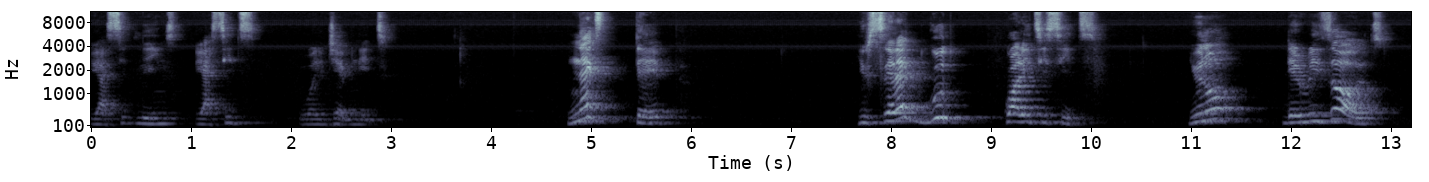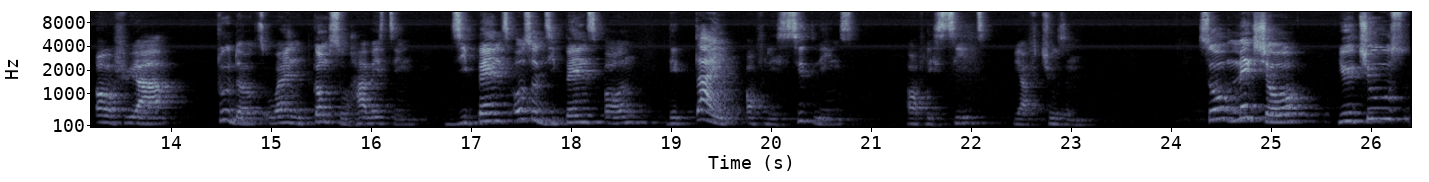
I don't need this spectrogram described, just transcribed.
your seedlings your seeds will germinate. Next step you select good quality seeds. You know the result of your product when it comes to harvesting depends also depends on the type of the seedlings of the seeds you have chosen. So make sure you choose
